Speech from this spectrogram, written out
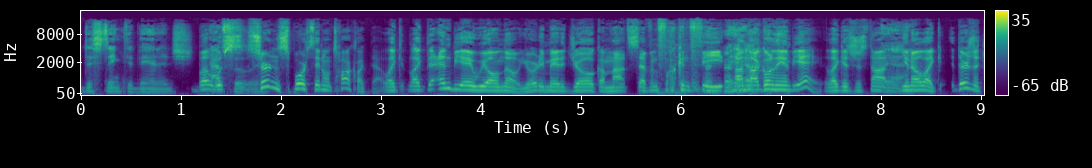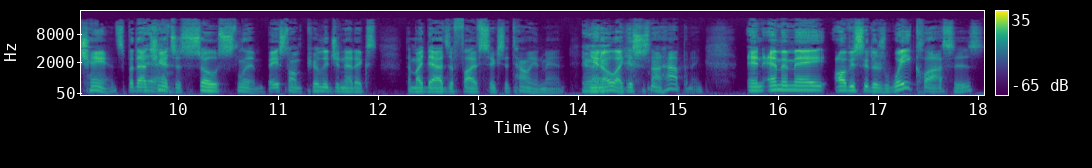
distinct advantage. But Absolutely. with certain sports, they don't talk like that. Like like the NBA, we all know. You already made a joke. I'm not seven fucking feet. Yeah. I'm not going to the NBA. Like it's just not. Yeah. You know, like there's a chance, but that Yeah. chance is so slim based on purely genetics that my dad's a five six Italian man. You know, like it's just not happening. And MMA, obviously, there's weight classes.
